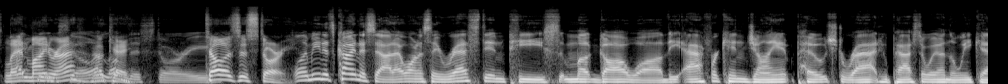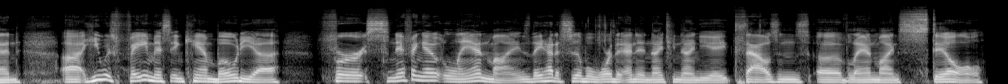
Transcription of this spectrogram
landmine rat? so. I okay. love this story. Tell us this story. Well, I mean, it's kind of sad. I want to say rest in peace, Magawa, the African giant pouched rat who passed away on the weekend. Uh, he was famous in Cambodia for sniffing out landmines. They had a civil war that ended in 1998. Thousands of landmines still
